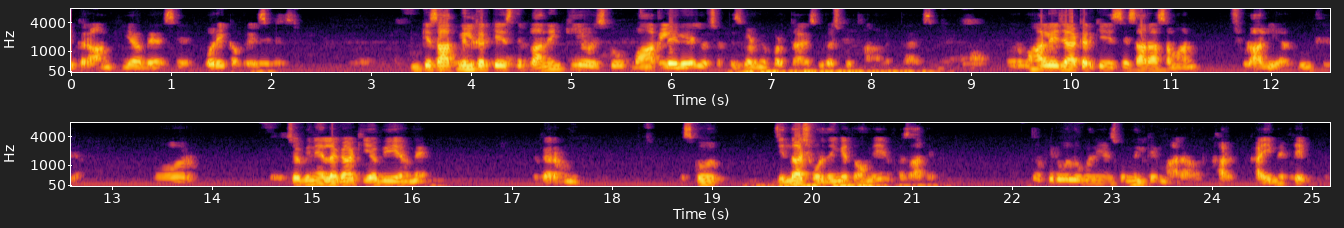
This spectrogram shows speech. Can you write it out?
एक राम किया बैस है और एक अमरेश बैस इनके साथ मिलकर के इसने प्लानिंग की और इसको बांक ले गए जो छत्तीसगढ़ में पड़ता है, सूरजपुर थाना लगता है इसमें। और वहाँ ले जाकर के इससे सारा सामान छुड़ा लिया, लूट लिया। और जब इन्हें लगा कि अभी हमें अगर हम इसको ज़िंदा छोड़ देंगे तो हमें फंसा देगा। तो फिर वो लोगों ने इसको मिलकर मारा और खाई में फेंक दिया।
